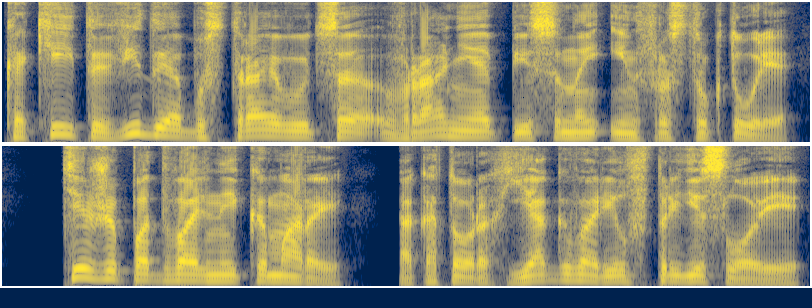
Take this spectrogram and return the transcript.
Какие-то виды обустраиваются в ранее описанной инфраструктуре. Те же подвальные комары, о которых я говорил в предисловии,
